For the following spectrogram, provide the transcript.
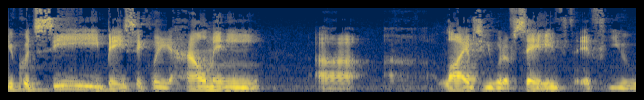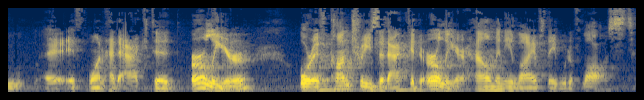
You could see basically how many uh, uh, lives you would have saved if you uh, if one had acted earlier, or if countries had acted earlier, how many lives they would have lost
